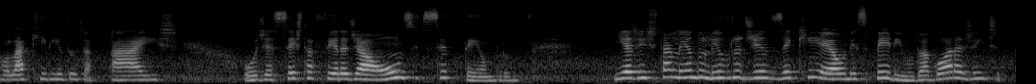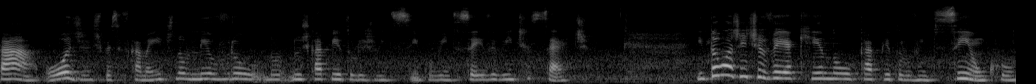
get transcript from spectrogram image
Olá, queridos, a paz. Hoje é sexta-feira, dia 11 de setembro. E a gente está lendo o livro de Ezequiel nesse período. Agora a gente está, hoje especificamente, no livro, no, nos capítulos 25, 26 e 27. Então a gente vê aqui no capítulo 25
